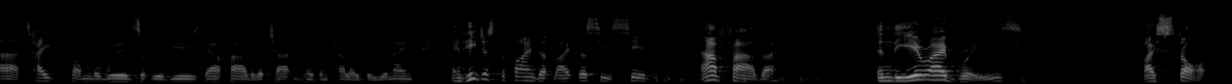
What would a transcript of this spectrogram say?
uh, take from the words that we've used Our Father, which art in heaven, hallowed be your name. And he just defined it like this He said, Our Father, in the air I breathe, I stop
